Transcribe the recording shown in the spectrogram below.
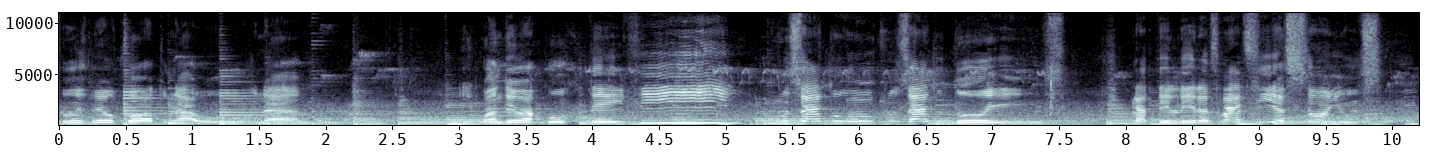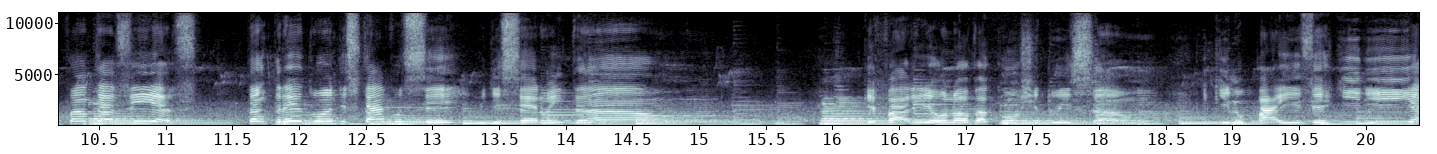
pus meu voto na urna. E quando eu acordei vi cruzado um, cruzado dois, prateleiras vazias, sonhos, fantasias. Tancredo, onde está você? Me disseram então que fariam nova constituição e que no país erguiria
